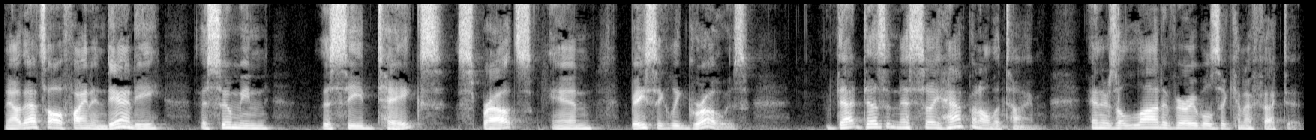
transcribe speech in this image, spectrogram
Now, that's all fine and dandy, assuming the seed takes, sprouts, and basically grows. That doesn't necessarily happen all the time, and there's a lot of variables that can affect it.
